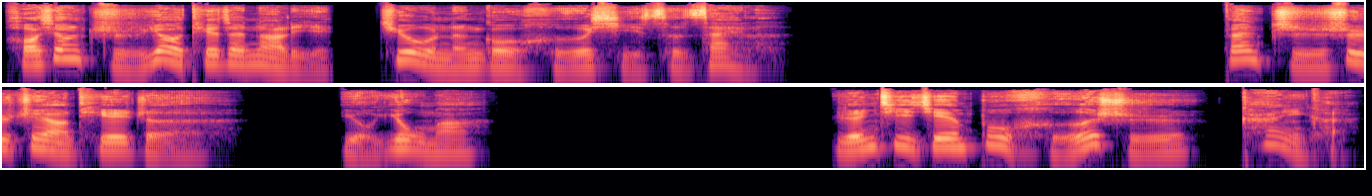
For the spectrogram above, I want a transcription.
好像只要贴在那里就能够和喜自在了。但只是这样贴着有用吗？人际间不和时看一看，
